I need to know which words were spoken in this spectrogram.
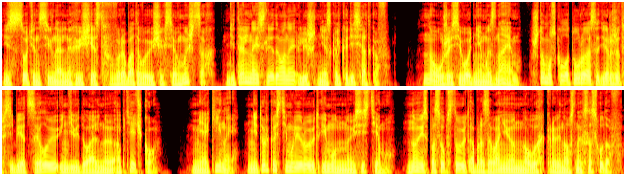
Из сотен сигнальных веществ, вырабатывающихся в мышцах, детально исследованы лишь несколько десятков. Но уже сегодня мы знаем, что мускулатура содержит в себе целую индивидуальную аптечку. Миокины не только стимулируют иммунную систему, но и способствуют образованию новых кровеносных сосудов.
